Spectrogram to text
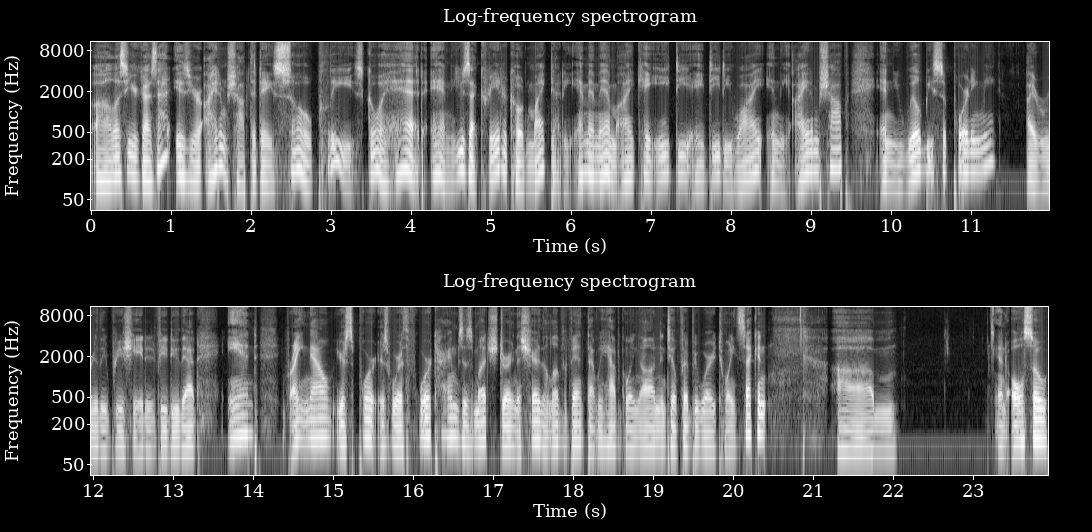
Uh, let's see here, guys. That is your item shop today. So please go ahead and use that creator code Mike Daddy M M M I K E D A D D Y in the item shop, and you will be supporting me. I really appreciate it if you do that. And right now, your support is worth four times as much during the Share the Love event that we have going on until February 22nd. Um, and also,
